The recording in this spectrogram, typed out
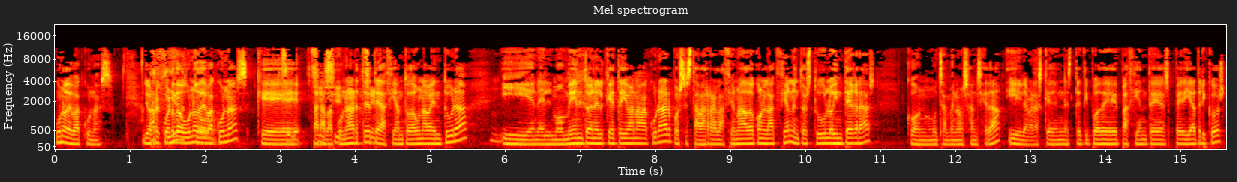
uno de vacunas. Yo Ah, recuerdo cierto. uno de vacunas que Sí, para sí, sí, vacunarte sí. te hacían toda una aventura y en el momento en el que te iban a vacunar pues estaba relacionado con la acción, entonces tú lo integras con mucha menos ansiedad y la verdad es que en este tipo de pacientes pediátricos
